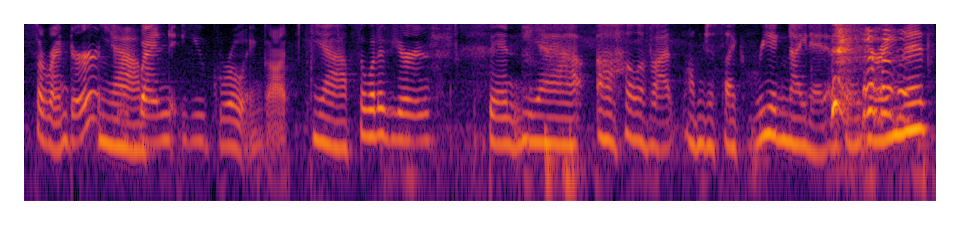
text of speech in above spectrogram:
surrender Yeah. when you grow in God. Yeah. So what have yours been? Yeah, uh, I love that. I'm just like reignited okay, during this.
